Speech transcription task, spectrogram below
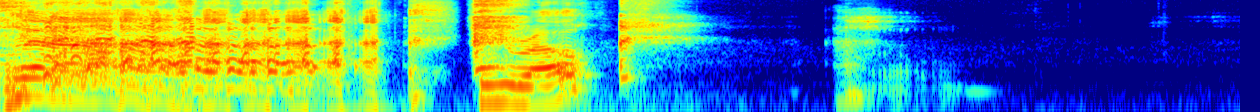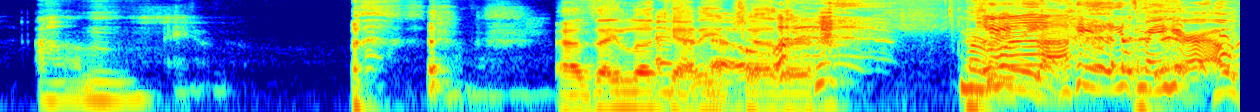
Hero. Um, As they look at don't each know. other. Marissa. Kaylee's my hero.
